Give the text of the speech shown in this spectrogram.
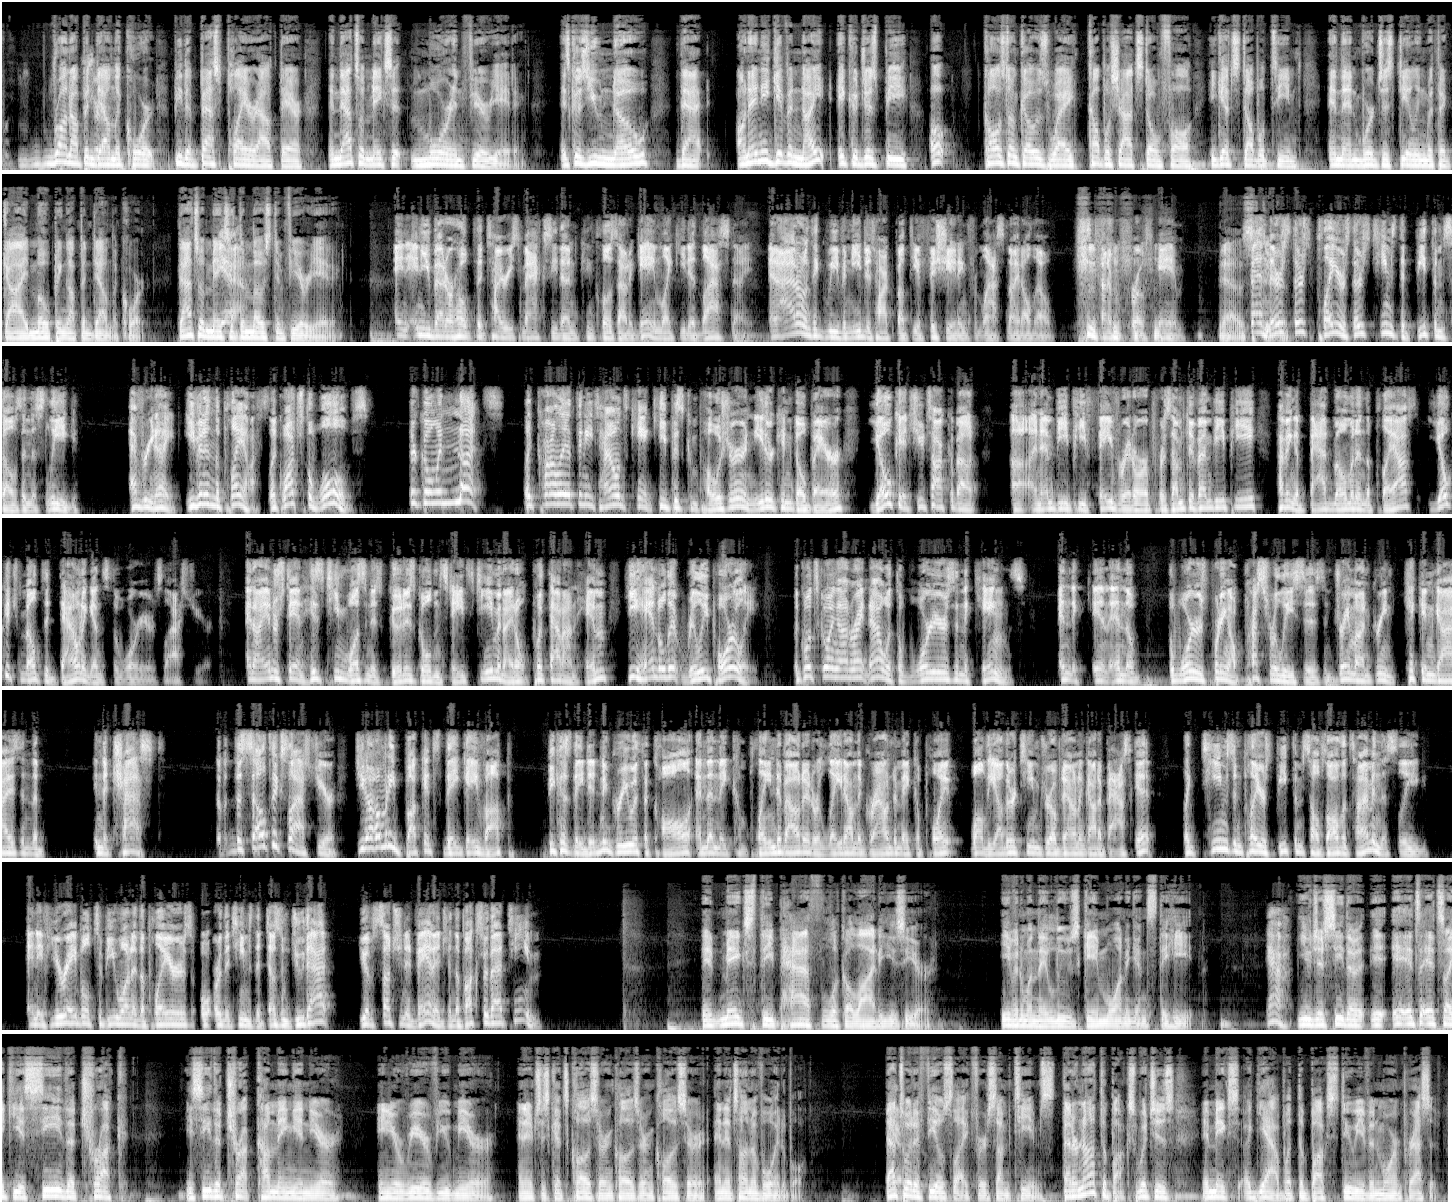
run up and sure. down the court be the best player out there and that's what makes it more infuriating is because you know that on any given night it could just be oh calls don't go his way couple shots don't fall he gets double teamed and then we're just dealing with a guy moping up and down the court that's what makes yeah. it the most infuriating and, and you better hope that Tyrese Maxey then can close out a game like he did last night. And I don't think we even need to talk about the officiating from last night, although it's kind of a gross game. Yeah, Ben, stupid. there's there's players, there's teams that beat themselves in this league every night, even in the playoffs. Like watch the Wolves. They're going nuts. Like Karl-Anthony Towns can't keep his composure, and neither can Gobert. Jokic, you talk about uh, an MVP favorite or a presumptive MVP having a bad moment in the playoffs. Jokic melted down against the Warriors last year. And I understand his team wasn't as good as Golden State's team, and I don't put that on him. He handled it really poorly. Like what's going on right now with the Warriors and the Kings, and the and, and the the Warriors putting out press releases and Draymond Green kicking guys in the in the chest. The Celtics last year, do you know how many buckets they gave up because they didn't agree with the call and then they complained about it or laid on the ground to make a point while the other team drove down and got a basket? Like teams and players beat themselves all the time in this league. And if you're able to be one of the players or, or the teams that doesn't do that, you have such an advantage. And the Bucks are that team. It makes the path look a lot easier, even when they lose game one against the Heat. Yeah, you just see the it, it's it's like you see the truck, you see the truck coming in your in your rear view mirror, and it just gets closer and closer and closer, and it's unavoidable. That's yeah. what it feels like for some teams that are not the Bucks, which is it makes uh, yeah what the Bucks do even more impressive.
